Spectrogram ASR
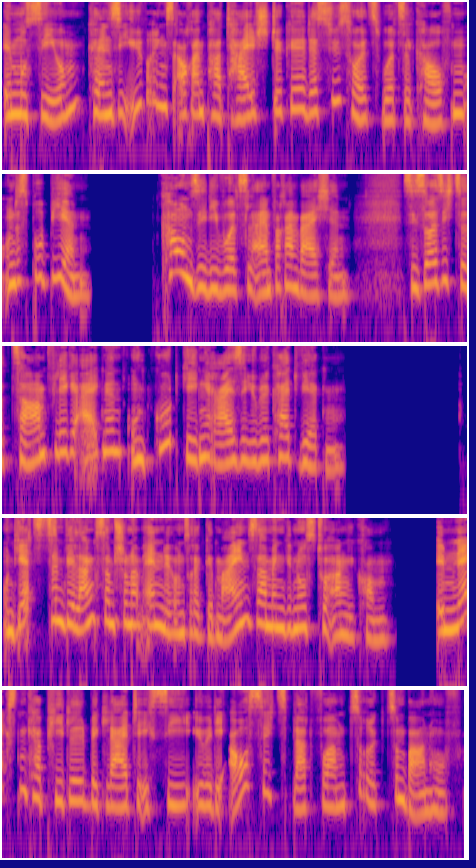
Im Museum können Sie übrigens auch ein paar Teilstücke der Süßholzwurzel kaufen und es probieren. Kauen Sie die Wurzel einfach ein Weilchen. Sie soll sich zur Zahnpflege eignen und gut gegen Reiseübelkeit wirken. Und jetzt sind wir langsam schon am Ende unserer gemeinsamen Genusstour angekommen. Im nächsten Kapitel begleite ich Sie über die Aussichtsplattform zurück zum Bahnhof.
